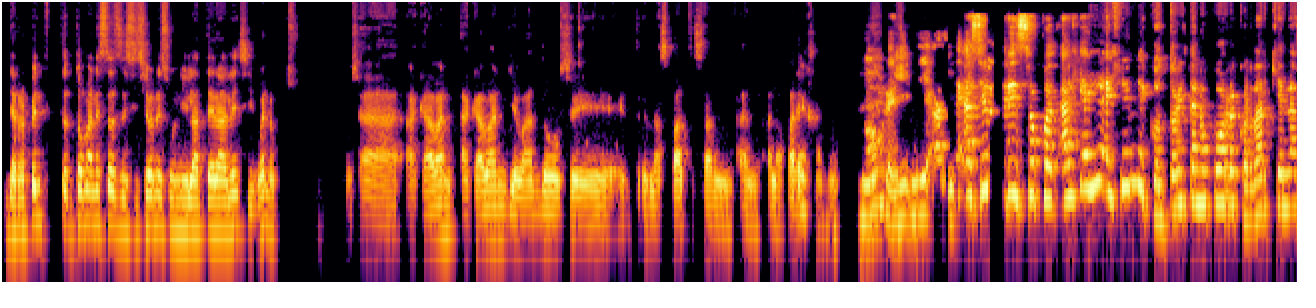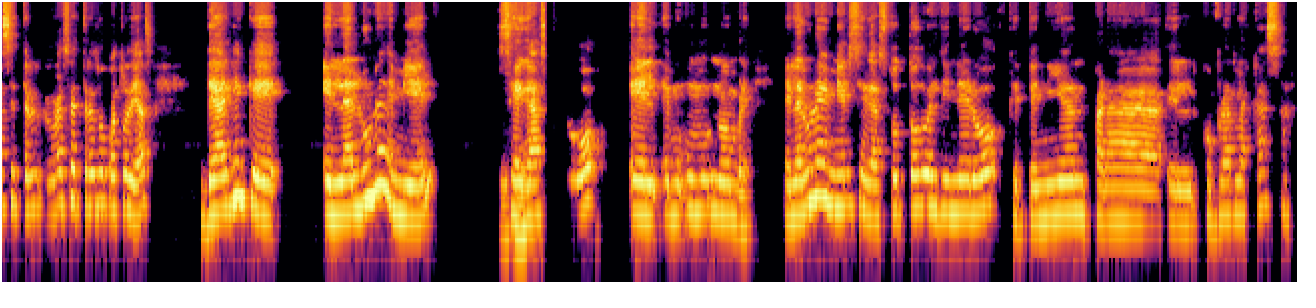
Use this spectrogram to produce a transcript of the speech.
de repente toman estas decisiones unilaterales y bueno, pues o sea, acaban, acaban llevándose entre las patas al, a la pareja, ¿no? No, hombre, hace, tres o cuatro, alguien, alguien, me contó, ahorita no puedo recordar quién hace, hace tres o cuatro días, de alguien que en la luna de miel se gastó, el, em, un, hombre, en la luna de miel se gastó todo el dinero que tenían para el, comprar la casa.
